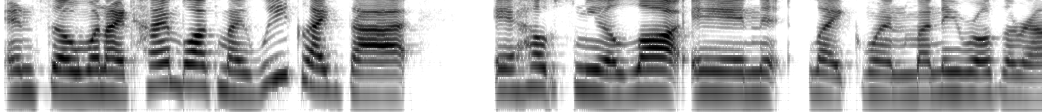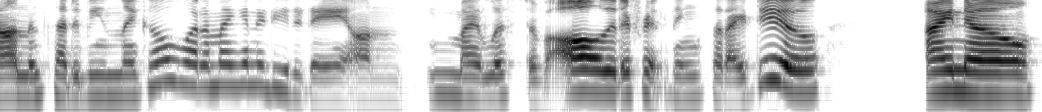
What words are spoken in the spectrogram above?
And so when I time block my week like that, it helps me a lot in like when Monday rolls around, instead of being like, oh, what am I going to do today on my list of all the different things that I do, I know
